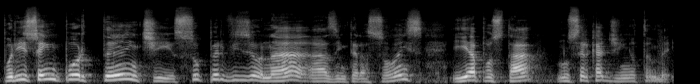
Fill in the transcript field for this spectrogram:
Por isso é importante supervisionar as interações e apostar no cercadinho também.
